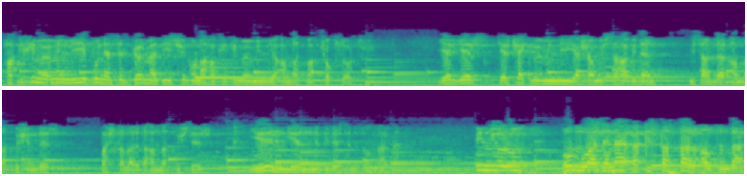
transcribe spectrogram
Hakiki müminliği bu nesil görmediği için ona hakiki müminliği anlatmak çok zordur. Yer yer gerçek müminliği yaşamış sahabiden misaller anlatmışımdır. Başkaları da anlatmıştır. Yığın yığınını bilirsiniz onlardan. Bilmiyorum o muvazene ve kıstaslar altında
